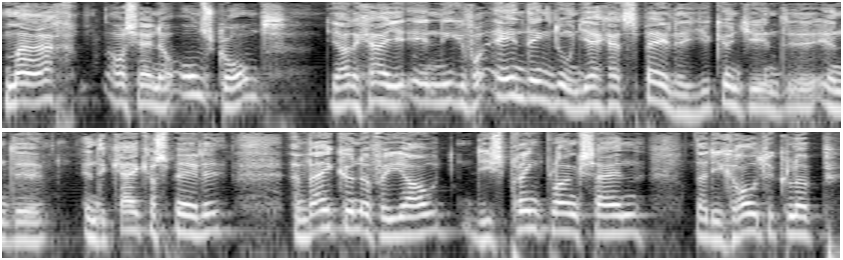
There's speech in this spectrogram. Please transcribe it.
Maar als jij naar ons komt, ja, dan ga je in ieder geval één ding doen. Jij gaat spelen. Je kunt je in de, in de, in de kijker spelen. En wij kunnen voor jou die springplank zijn naar die grote club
